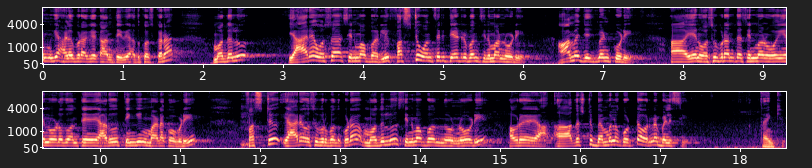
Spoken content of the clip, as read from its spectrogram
ನಿಮಗೆ ಹಳಬರಾಗೆ ಕಾಣ್ತೀವಿ. ಅದಕ್ಕೋಸ್ಕರ ಮೊದಲು ಯಾರೇ ಹೊಸ ಸಿನಿಮಾ ಬರಲಿ ಫಸ್ಟು ಒಂದ್ಸರಿ ಥಿಯೇಟ್ರ್ ಬಂದು ಸಿನಿಮಾ ನೋಡಿ. ಆಮೇಲೆ ಜಜ್ಮೆಂಟ್ ಕೊಡಿ. ಏನು ಹೊಸಬ್ರಂತ ಸಿನಿಮಾ ಹೋಗಿ ಏನು ನೋಡೋದು ಅಂತ ಯಾರೂ ಥಿಂಕಿಂಗ್ ಮಾಡೋಕೆ ಹೋಗ್ಬಿಡಿ. ಫಸ್ಟ್ ಯಾರೇ ಹೊಸಬ್ರು ಬಂದು ಕೂಡ ಮೊದಲು ಸಿನಿಮಾ ಬಂದು ನೋಡಿ ಅವರೇ ಆದಷ್ಟು ಬೆಂಬಲ ಕೊಟ್ಟು ಅವ್ರನ್ನ ಬೆಳೆಸಿ. ಥ್ಯಾಂಕ್ ಯು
